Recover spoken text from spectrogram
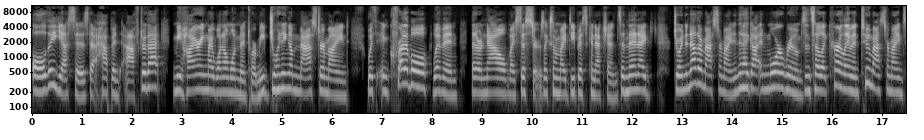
all the yeses that happened after that, me hiring my one on one mentor, me joining a mastermind with incredible women that are now my sisters, like some of my deepest connections. And then I joined another mastermind and then I got in more rooms. And so like currently I'm in two masterminds.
